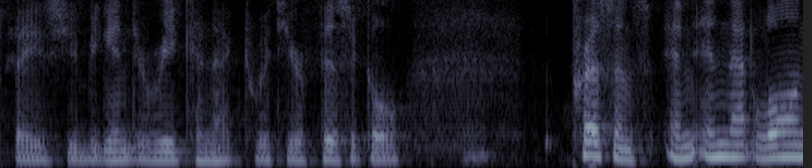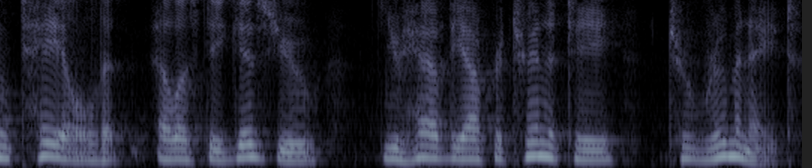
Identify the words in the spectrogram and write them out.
space. You begin to reconnect with your physical presence. And in that long tail that LSD gives you, you have the opportunity to ruminate,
